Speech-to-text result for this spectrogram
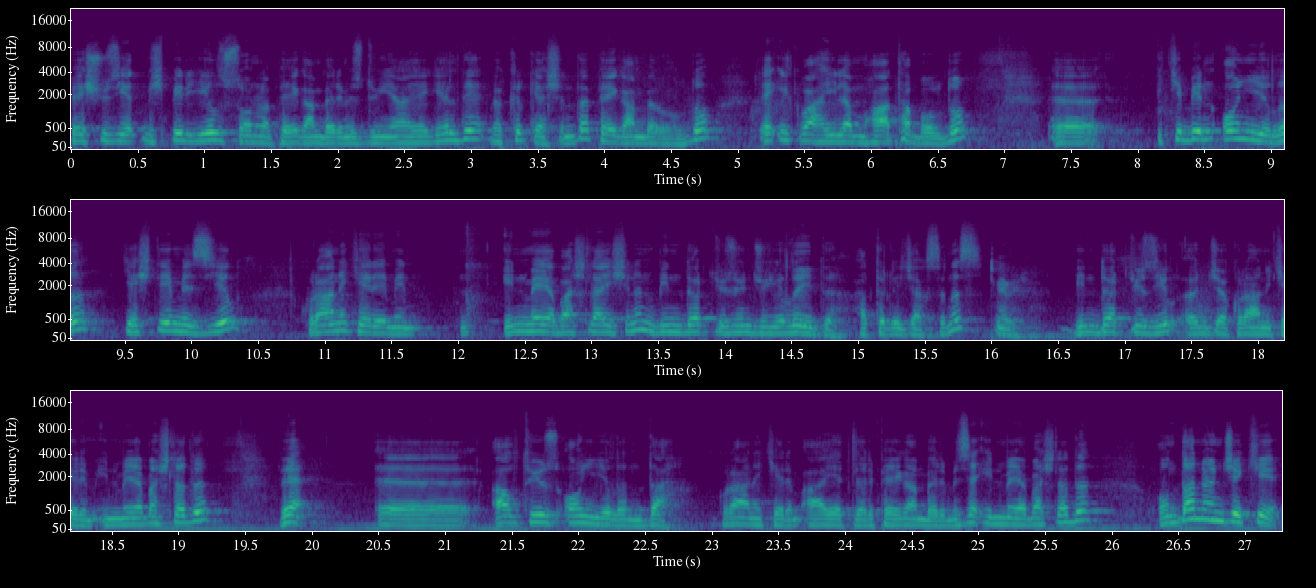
571 yıl sonra peygamberimiz dünyaya geldi ve 40 yaşında peygamber oldu ve ilk vahiy ile muhatap oldu. E, 2010 yılı geçtiğimiz yıl Kur'an-ı Kerim'in inmeye başlayışının 1400. yılıydı hatırlayacaksınız. Evet. 1400 yıl önce Kur'an-ı Kerim inmeye başladı ve e, 610 yılında Kur'an-ı Kerim ayetleri peygamberimize inmeye başladı. Ondan önceki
